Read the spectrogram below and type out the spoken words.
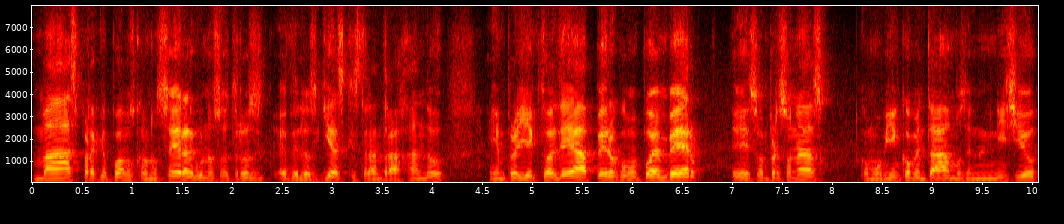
más para que podamos conocer algunos otros eh, de los guías que estarán trabajando en Proyecto Aldea, pero como pueden ver, eh, son personas, como bien comentábamos en un inicio,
